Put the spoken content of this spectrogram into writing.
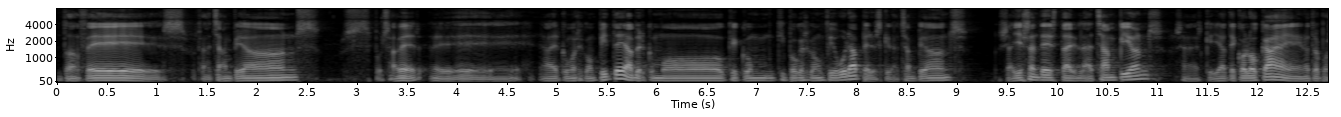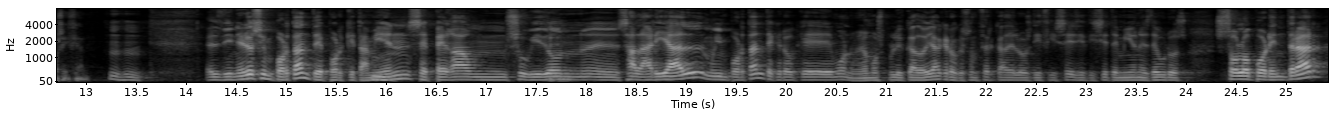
Entonces, o sea, Champions, pues a ver, eh, a ver cómo se compite, a ver cómo qué equipo que se configura, pero es que la Champions, o sea, ellos antes de estar en la Champions, o sea, es que ya te coloca en otra posición. Ujú. El dinero es importante porque Mm. también se pega un subidón eh, salarial muy importante. Creo que, bueno, lo hemos publicado ya, creo que son cerca de los 16, 17 millones de euros solo por entrar.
